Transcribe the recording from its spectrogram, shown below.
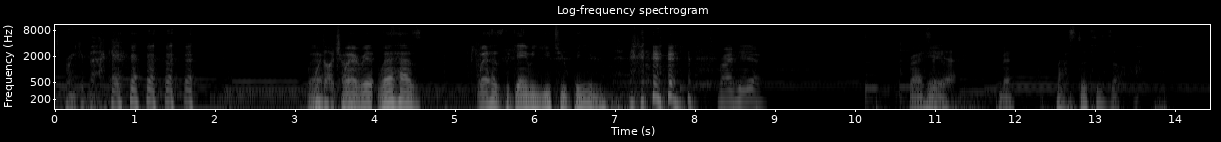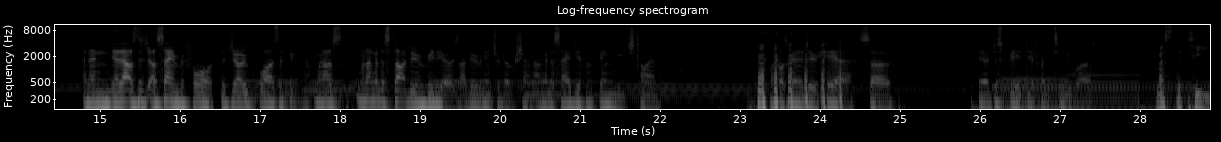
to bring it back. where, die trying. where, i- where has where has the gaming YouTube been? It's right here. Right So, here. yeah. Ma- Master Tazar. And then yeah, that was the, I was saying before. The joke was if it, when I was when I'm going to start doing videos, I do an introduction. I'm going to say a different thing each time, like I was going to do here. So it'll just be a different T word. Master T.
